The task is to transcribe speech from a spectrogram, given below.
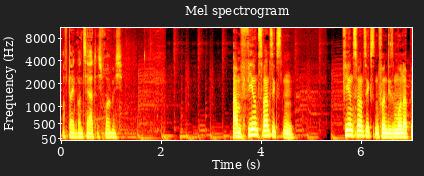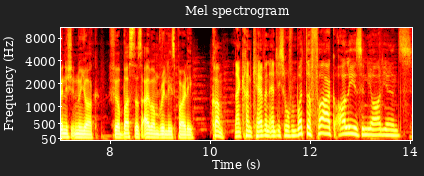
auf dein Konzert. Ich freue mich. Am 24. 24. von diesem Monat bin ich in New York für Busters Album Release Party. Komm. Dann kann Kevin endlich rufen, what the fuck, Olli is in the audience.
